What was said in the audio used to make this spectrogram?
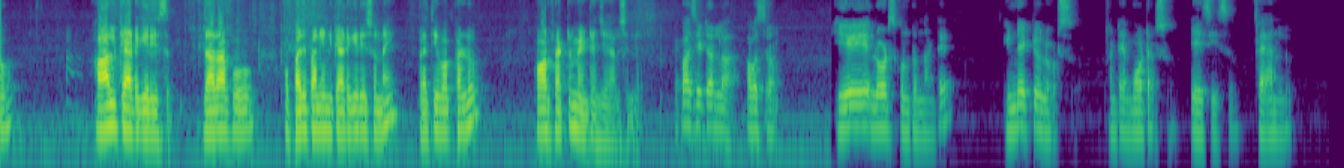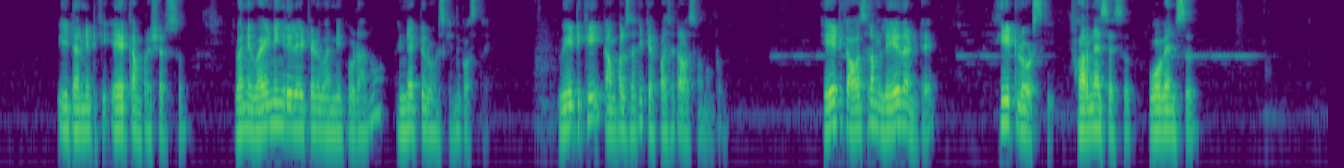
ఆల్ కేటగిరీస్ దాదాపు పది పన్నెండు కేటగిరీస్ ఉన్నాయి. ప్రతి ఒక్కళ్ళు పవర్ ఫ్యాక్టర్ మెయింటైన్ చేయాల్సిందే. కెపాసిటర్ల అవసరం ఏ ఏ లోడ్స్కి ఉంటుందంటే ఇండక్టివ్ లోడ్స్ అంటే మోటార్స్ ఏసీస్ ఫ్యాన్లు వీటన్నిటికి ఎయిర్ కంప్రెషర్స్ ఇవన్నీ వైండింగ్ రిలేటెడ్ అన్నీ కూడాను ఇండక్టివ్ లోడ్స్ కిందకి వస్తాయి. వీటికి కంపల్సరీ కెపాసిటీ అవసరం ఉంటుంది. ఏటికి అవసరం లేదంటే హీట్ లోడ్స్కి ఫర్నేసెస్ ఓవెన్స్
